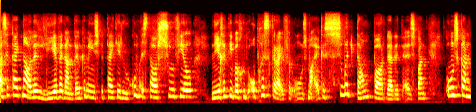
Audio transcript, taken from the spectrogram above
As ek kyk na hulle lewe dan dink 'n mens baie keer hoekom is daar soveel negatiewe goed opgeskryf vir ons, maar ek is so dankbaar dat dit is want ons kan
